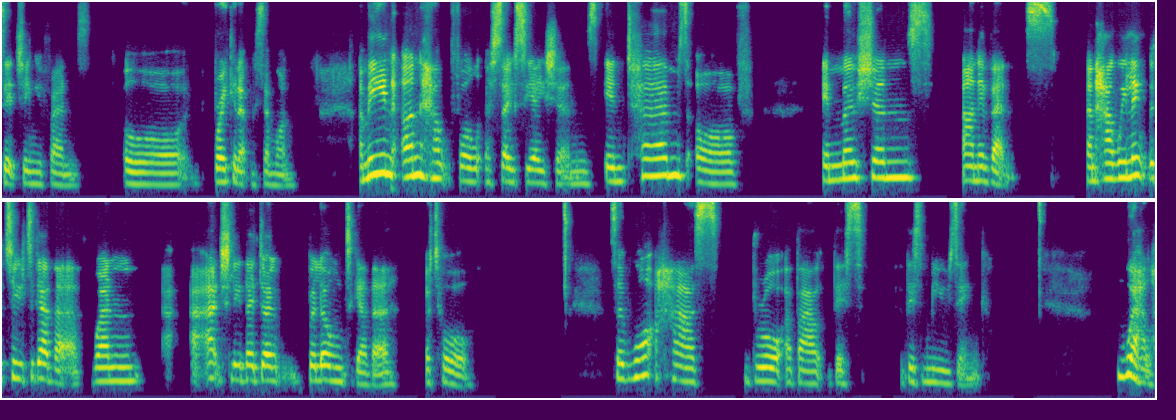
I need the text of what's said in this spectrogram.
ditching your friends or breaking up with someone. I mean unhelpful associations in terms of emotions and events and how we link the two together when actually they don't belong together at all. So, what has brought about this this musing? Well,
